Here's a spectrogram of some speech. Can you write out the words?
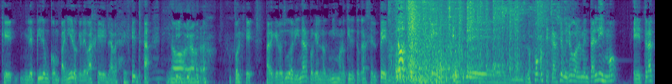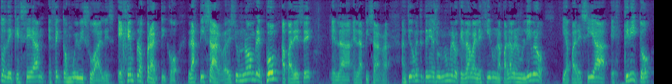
que le pide a un compañero que le baje la bragueta. No, no, no. Porque, para que lo ayude a orinar, porque él no- mismo no quiere tocarse el pelo. No, este, los pocos escarceos que yo con el mentalismo, eh, trato de que sean efectos muy visuales. Ejemplos prácticos. Las pizarras. Decir un nombre, ¡pum! aparece en la, en la pizarra. Antiguamente tenía yo un número que daba a elegir una palabra en un libro y aparecía escrito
